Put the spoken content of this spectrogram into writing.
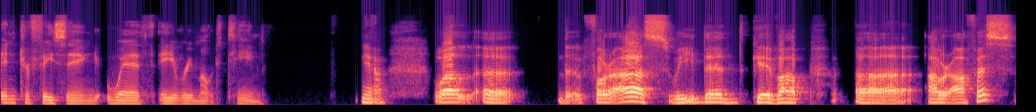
interfacing with a remote team? Yeah, well, uh, the, for us, we did give up uh, our office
